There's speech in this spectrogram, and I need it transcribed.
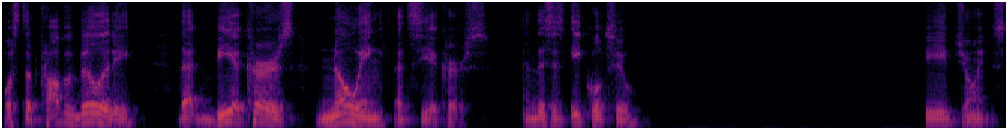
What's the probability that B occurs knowing that C occurs? And this is equal to B joint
